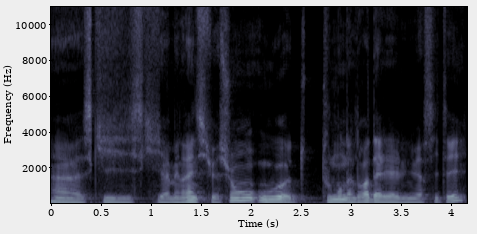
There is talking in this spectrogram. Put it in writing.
ce, qui, ce qui amènerait une situation où tout le monde a le droit d'aller à l'université,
